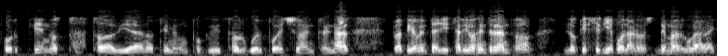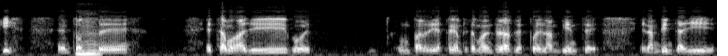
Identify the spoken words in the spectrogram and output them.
porque no estás todavía, no tienes un poquito el cuerpo hecho a entrenar. Prácticamente allí estaríamos entrenando lo que sería por la noche de madrugada aquí. Entonces, mm. estamos allí, pues, un par de días hasta que empezamos a entrenar. Después el ambiente, el ambiente allí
